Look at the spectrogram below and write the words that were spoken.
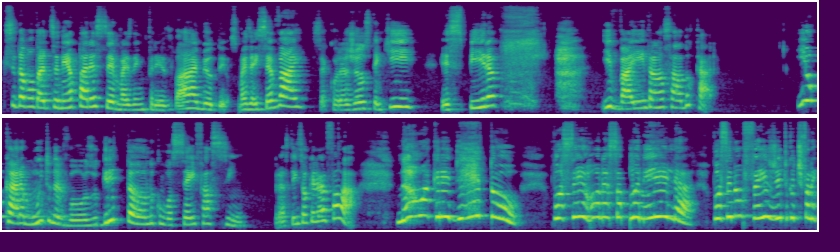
que se dá vontade de você nem aparecer mais na empresa. Ai meu Deus, mas aí você vai, você é corajoso, tem que ir, respira e vai entrar na sala do cara. E o cara muito nervoso, gritando com você e fala assim: presta atenção que ele vai falar. Não acredito! Você errou nessa planilha! Você não fez do jeito que eu te falei.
